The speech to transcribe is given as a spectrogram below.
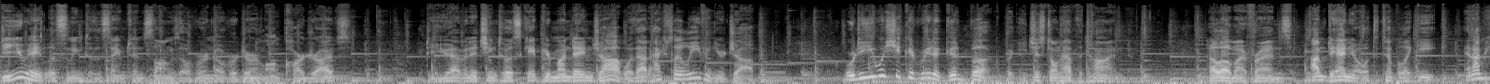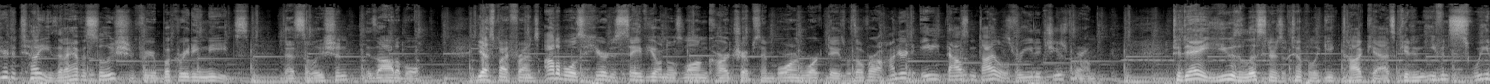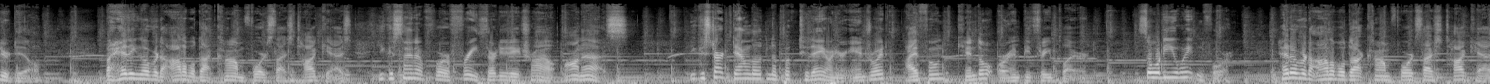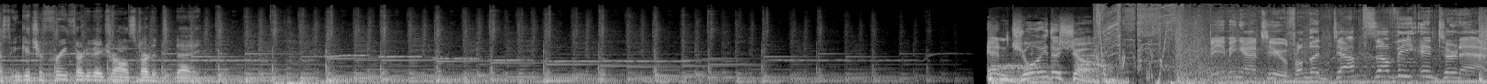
Do you hate listening to the same 10 songs over and over during long car drives? Do you have an itching to escape your mundane job without actually leaving your job? Or do you wish you could read a good book, but you just don't have the time? Hello, my friends. I'm Daniel with the Temple of Geek, and I'm here to tell you that I have a solution for your book reading needs. That solution is Audible. Yes, my friends, Audible is here to save you on those long car trips and boring work days with over 180,000 titles for you to choose from. Today, you, the listeners of Temple of Geek podcast, get an even sweeter deal. By heading over to audible.com forward slash podcast, you can sign up for a free 30 day trial on us. You can start downloading the book today on your Android, iPhone, Kindle, or MP3 player. So, what are you waiting for? Head over to audible.com forward slash podcast and get your free 30 day trial started today. Enjoy the show. Beaming at you from the depths of the internet.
